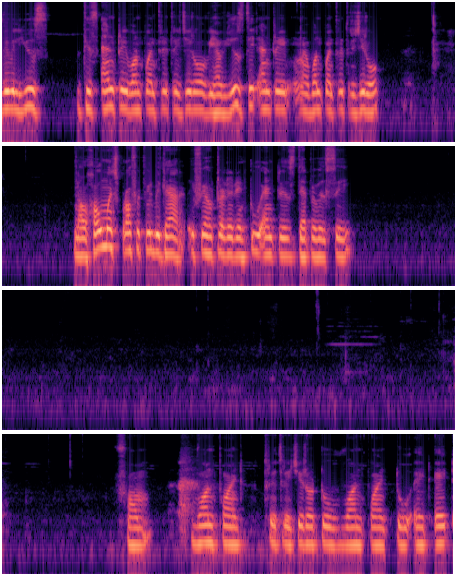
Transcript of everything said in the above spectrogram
we will use this entry 1.330. We have used the entry uh, 1.330 now how much profit will be there if you have traded in two entries that we will see? From 1.330 to 1.288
